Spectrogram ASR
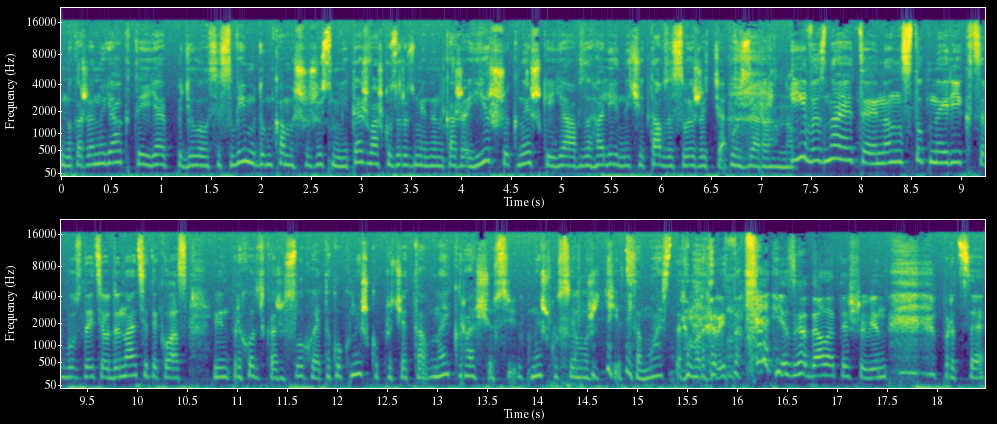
і він каже: Ну як ти? Я поділилася своїми думками, що щось мені теж важко зрозуміти. Він каже, гіршої книжки я взагалі не читав за своє життя. Зарано. І ви знаєте, на наступний рік це був здається 11 клас. Він приходить, каже: Слухай, таку книжку прочитав, найкращу книжку в своєму житті. Це майстер Маргарита. Я згадала те, що він про це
